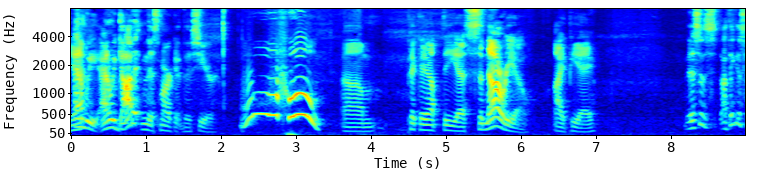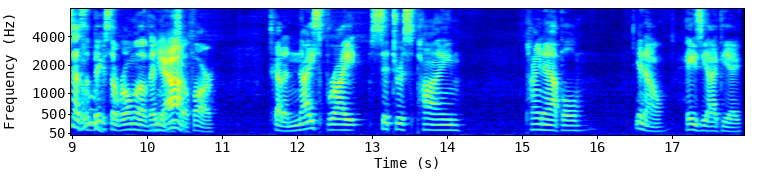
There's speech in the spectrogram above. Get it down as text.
Yeah. and we and we got it in this market this year. Woohoo! Um, picking up the uh, scenario IPA. This is, I think, this has the biggest aroma of any Yeah. of them so far. It's got a nice, bright citrus, pine, pineapple, you know, hazy IPA.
